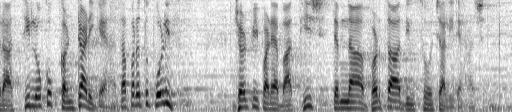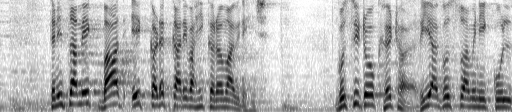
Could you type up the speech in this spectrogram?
ત્રાસથી લોકો કંટાળી ગયા હતા, પરંતુ પોલીસ ઝડપી પાડ્યા બાદથી જ તેમના વળતા દિવસો ચાલી રહ્યા છે. તેની સામે એક બાદ એક કડક કાર્યવાહી કરવામાં આવી રહી છે. ગુસ્સીટોક હેઠળ રિયા ગોસ્વામીની કુલ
